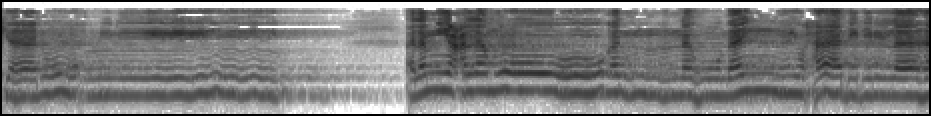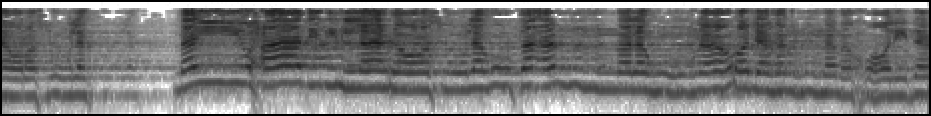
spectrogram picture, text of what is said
كانوا مؤمنين. ألم يعلموا أنه من يحادد الله ورسوله؟ من يحادد الله ورسوله فأن له نار جهنم خالدا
